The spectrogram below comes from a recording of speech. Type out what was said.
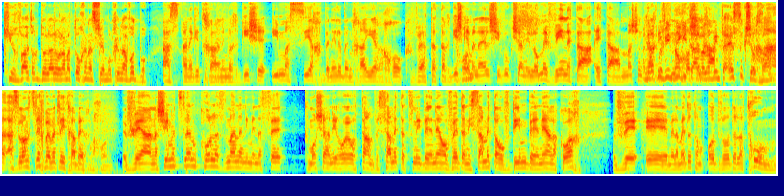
קרבה יותר גדולה לעולם התוכן הזה שהם הולכים לעבוד בו. אז אני אגיד לך, אני מרגיש שאם השיח ביני לבינך יהיה רחוק, ואתה תרגיש נכון. כמנהל שיווק שאני לא מבין את ה... מה שנקרא אני רק מבין בפנוכו דיגיטל, אבל שלך, לא מבין את העסק שלך. אה, אז לא נצליח באמת להתחבר. נכון. והאנשים אצלנו, כל הזמן אני מנסה, כמו שאני רואה אותם, ושם את עצמי בעיני העובד, אני שם את העובדים בעיני הלקוח. ומלמד אותם עוד ועוד על התחום,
